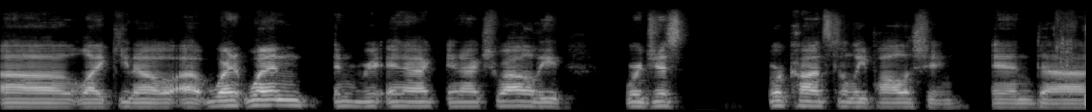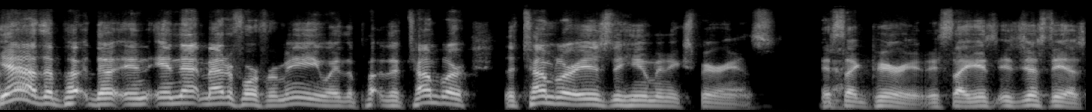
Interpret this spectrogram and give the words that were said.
Uh like you know uh, when when in in, in actuality we're just we're constantly polishing and uh yeah the the in, in that metaphor for me anyway the the tumbler the tumbler is the human experience it's yeah. like period. It's like it's, it just is.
